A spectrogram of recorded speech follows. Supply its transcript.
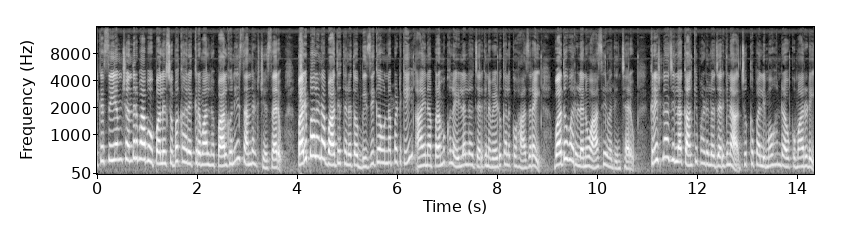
ఇక సీఎం చంద్రబాబు పలు శుభ కార్యక్రమాల్లో పాల్గొని సందడి చేశారు. పరిపాలనా బాధ్యతలతో బిజీగా ఉన్నప్పటికీ ఆయన ప్రముఖుల ఇళ్ళలో జరిగిన వేడుకలకు హాజరై వధూవరులను ఆశీర్వదించారు. కృష్ణా జిల్లా కంకిపాడులో జరిగిన చుక్కపల్లి మోహన్ రావు కుమారుడి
